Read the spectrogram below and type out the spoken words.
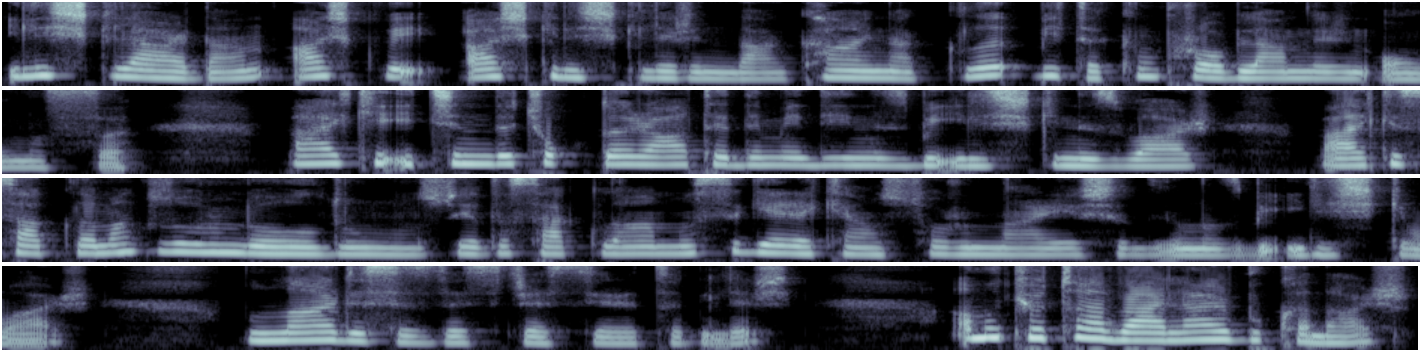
ilişkilerden, aşk ve aşk ilişkilerinden kaynaklı bir takım problemlerin olması. Belki içinde çok da rahat edemediğiniz bir ilişkiniz var. Belki saklamak zorunda olduğunuz ya da saklanması gereken sorunlar yaşadığınız bir ilişki var. Bunlar da sizde stres yaratabilir. Ama kötü haberler bu kadar.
